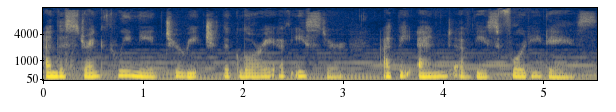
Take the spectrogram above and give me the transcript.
and the strength we need to reach the glory of Easter at the end of these 40 days.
